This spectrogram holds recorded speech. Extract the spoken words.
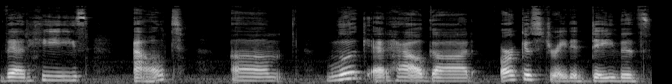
that he's out, um, look at how God orchestrated David's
